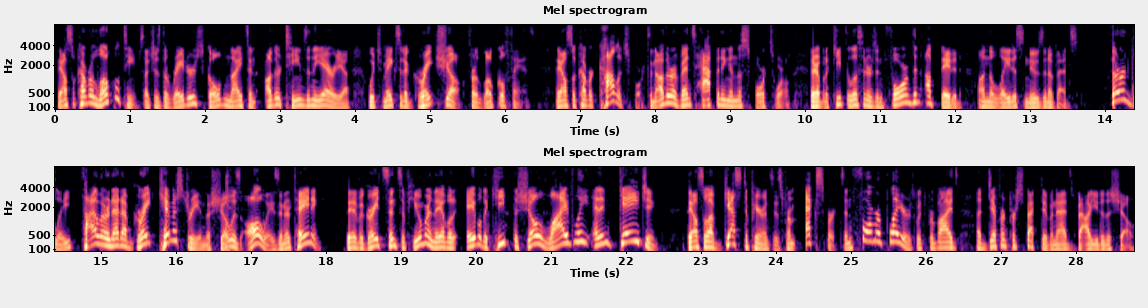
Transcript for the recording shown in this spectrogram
They also cover local teams such as the Raiders, Golden Knights, and other teams in the area, which makes it a great show for local fans. They also cover college sports and other events happening in the sports world. They're able to keep the listeners informed and updated on the latest news and events. Thirdly, Tyler and Ed have great chemistry, and the show is always entertaining. They have a great sense of humor, and they're able, able to keep the show lively and engaging. They also have guest appearances from experts and former players, which provides a different perspective and adds value to the show.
